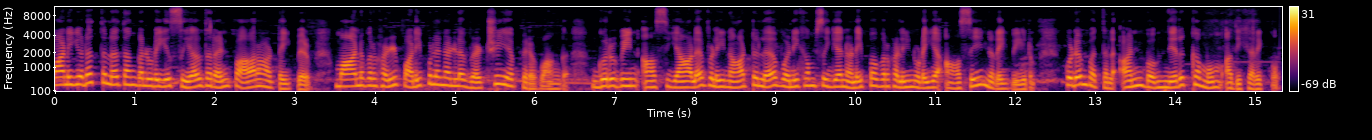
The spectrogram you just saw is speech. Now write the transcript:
பணியிடத்தில் தங்களுடைய செயல்திறன் பாராட்டை பெறும். மாணவர்கள் படிப்பில் நல்ல வெற்றியை பெறுவாங்க. குருவின் ஆசையால் வெளிநாட்டில் வணிகம் செய்ய நினைப்ப இருப்பவர்களினுடைய ஆசை நிறைவேறும். குடும்பத்தில் அன்பும் நெருக்கமும் அதிகரிக்கும்.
